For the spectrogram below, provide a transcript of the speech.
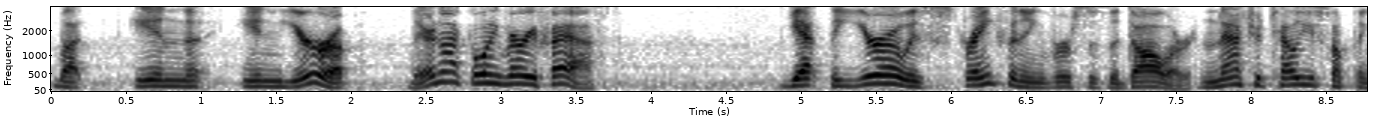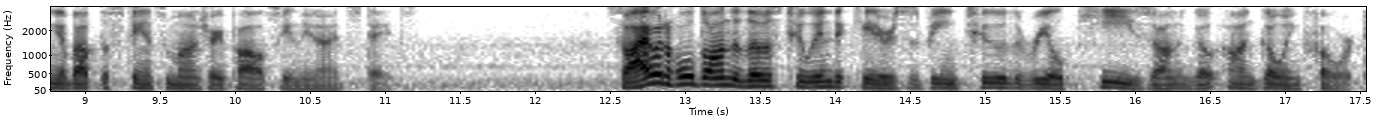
but in in Europe they're not going very fast. Yet the euro is strengthening versus the dollar, and that should tell you something about the stance of monetary policy in the United States. So I would hold on to those two indicators as being two of the real keys on, go, on going forward.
